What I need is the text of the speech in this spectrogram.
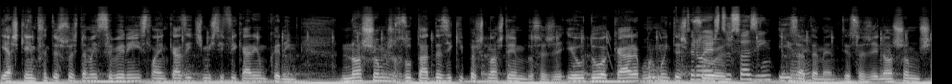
e acho que é importante as pessoas também saberem isso lá em casa e desmistificarem um bocadinho. Nós somos resultado das equipas que nós temos, ou seja, eu dou a cara por muitas Tu pessoas. és tu sozinho. é? Exatamente, ou seja, nós somos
